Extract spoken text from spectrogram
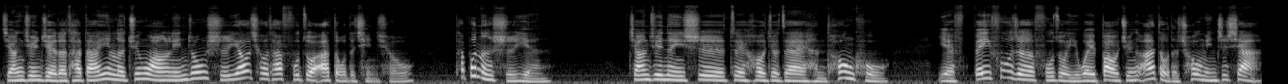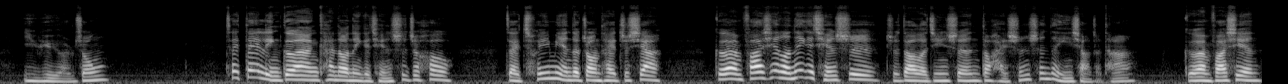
将军觉得他答应了君王临终时要求他辅佐阿斗的请求，他不能食言。将军那一世最后就在很痛苦，也背负着辅佐一位暴君阿斗的臭名之下，抑郁而终。在带领个案看到那个前世之后，在催眠的状态之下，个案发现了那个前世，直到了今生都还深深的影响着他。个案发现，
